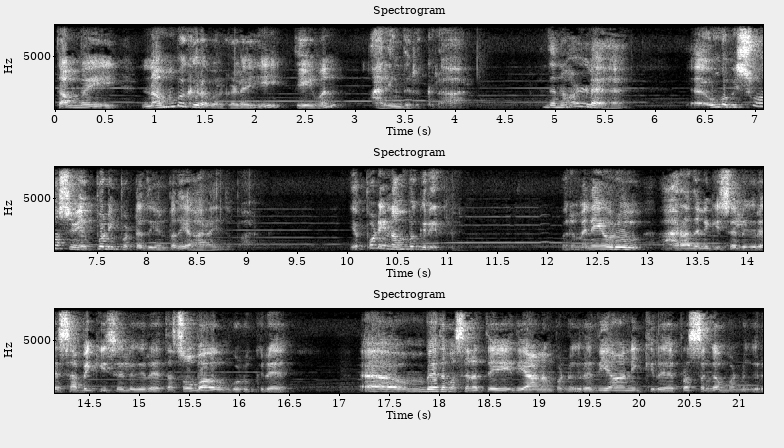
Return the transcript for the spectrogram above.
தம்மை நம்புகிறவர்களை தேவன் அறிந்திருக்கிறார். இந்த நாளில் உங்கள் விசுவாசம் எப்படிப்பட்டது என்பதை ஆராய்ந்து பாருங்கள் எப்படி நம்புகிறீர்கள்? வெறுமனே ஒரு ஆராதனைக்கு செல்லுகிற சபைக்கு செல்லுகிற தசோபாகம் கொடுக்கிற வேதவசனத்தை தியானம் பண்ணுகிற தியானிக்கிற பிரசங்கம் பண்ணுகிற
